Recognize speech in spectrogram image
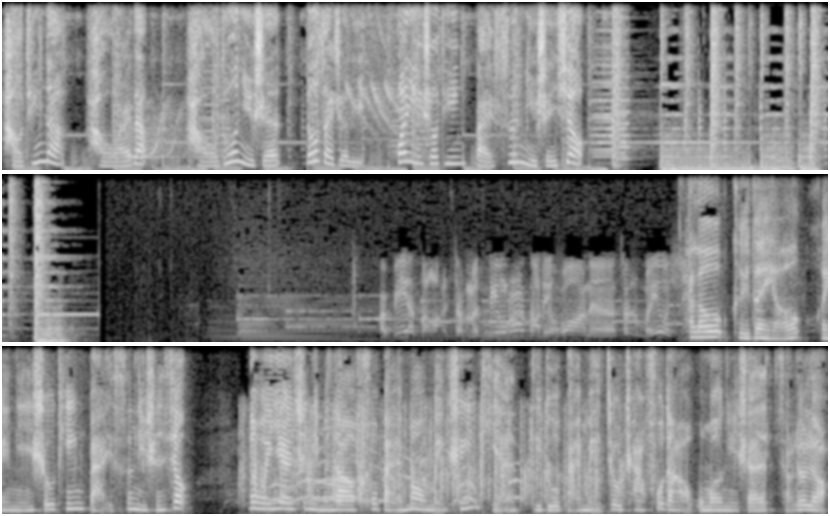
好听的，好玩的，好多女神都在这里，欢迎收听《百思女神秀》。别打，怎么丁爸打电话呢？这是没有。Hello，各位段友，欢迎您收听《百思女神秀》。那我依然是你们的肤白貌美、声音甜、帝都白美就差富的无萌女神小六六。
